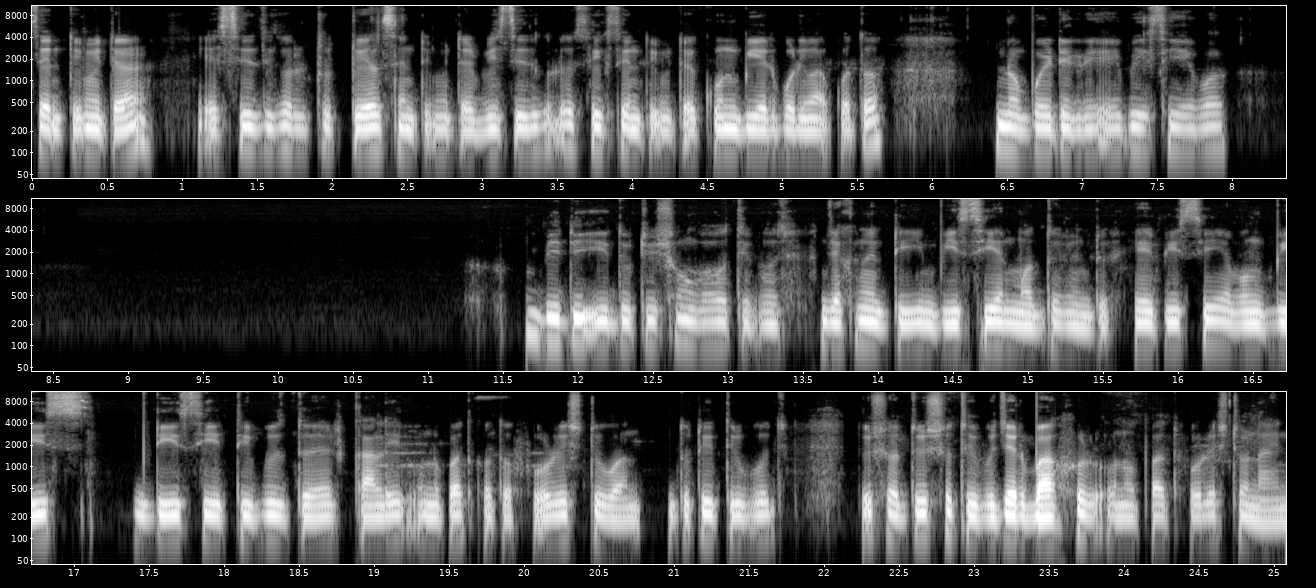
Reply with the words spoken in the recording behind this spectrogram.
centimetre AC is equal to twelve centimetre BC is equal to six centimetre কোন বি এর পরিমাপ কত? নব্বই ডিগ্রি এবিসি এবং বিডিই দুটি সমবাহু ত্রিভুজ, যেখানে ডি বিসি এর মধ্যবিন্দু। এ বিসি এবং বিস ডিসি ত্রিভুজদ্বয়ের কালির অনুপাত কত? ফোর ইস টু ওয়ান দুটি ত্রিভুজ দুই সদৃশ্য ত্রিভুজের বাহুর অনুপাত ফোর ইস টু নাইন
